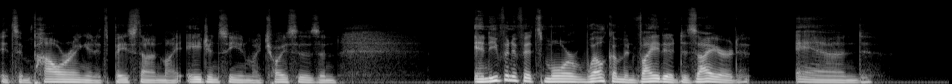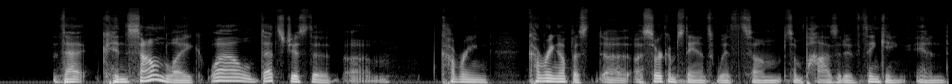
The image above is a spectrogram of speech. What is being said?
it's empowering and it's based on my agency and my choices and and even if it's more welcome, invited, desired, and that can sound like well, that's just a um, covering covering up a, uh, a circumstance with some some positive thinking, and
